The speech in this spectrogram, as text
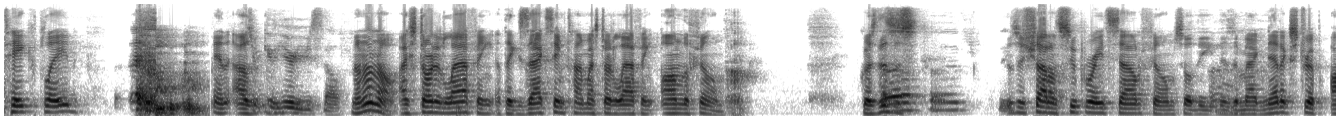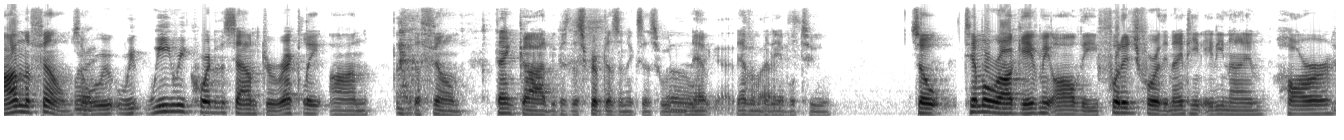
take played, and I was You can hear yourself. no, no, no. I started laughing at the exact same time I started laughing on the film because this is Uh, this is shot on Super 8 sound film, so the, there's a magnetic strip on the film, so Right. we, we we recorded the sound directly on the film. Thank God, because the script doesn't exist. We've Oh my nev- God, never been able to. So Tim O'Rourke gave me all the footage for the 1989 horror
